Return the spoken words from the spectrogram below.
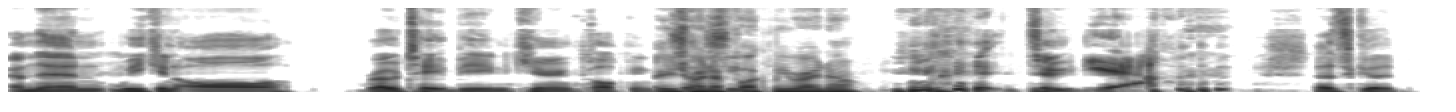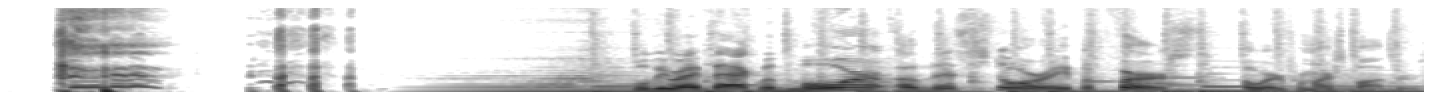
And then we can all rotate being Kieran Culkin. Are you trying to fuck me right now? Dude, yeah. That's good. We'll be right back with more of this story, but first, a word from our sponsors.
